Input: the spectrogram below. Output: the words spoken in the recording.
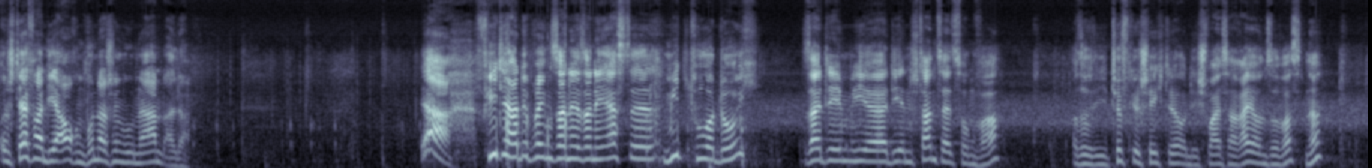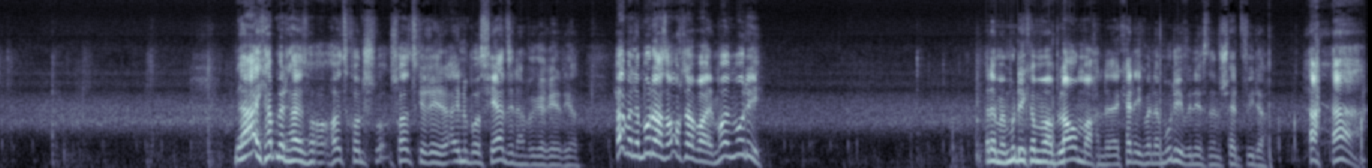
Und Stefan, dir auch einen wunderschönen guten Abend, Alter. Ja, Fiete hat übrigens seine, seine erste Miettour durch, seitdem hier die Instandsetzung war. Also die TÜV-Geschichte und die Schweißerei und sowas, ne? Ja, ich habe mit Holzkunst Scholz geredet. Eigentlich über das Fernsehen haben wir geredet hier. Hör, meine Mutter ist auch dabei. Moin, Mutti. Warte, meine Mutti können wir mal blau machen. Da erkenne ich meine Mutti wenigstens im Chat wieder. Haha.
